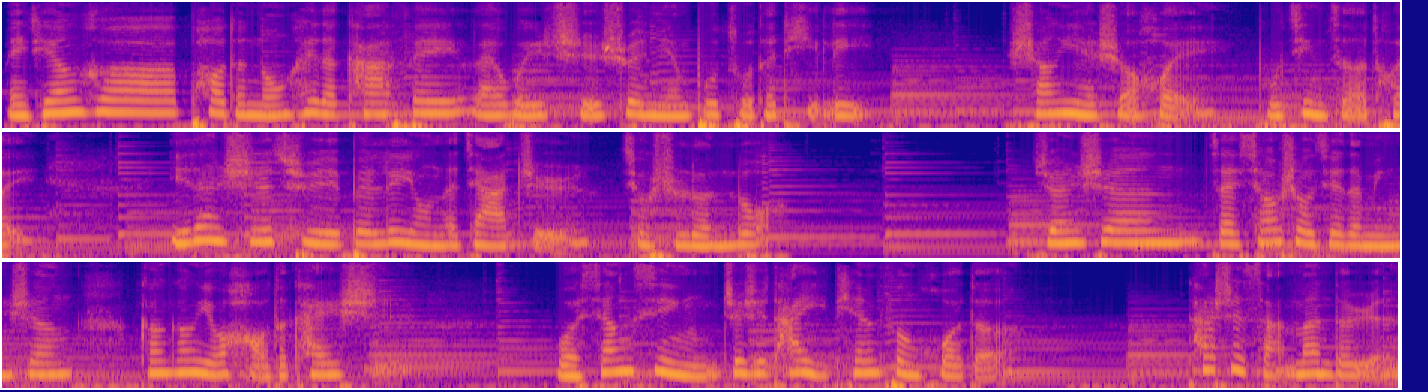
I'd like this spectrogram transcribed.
每天喝泡得浓黑的咖啡来维持睡眠不足的体力。商业社会不进则退，一旦失去被利用的价值，就是沦落。娟生在销售界的名声刚刚有好的开始，我相信这是他以天分获得。他是散漫的人，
